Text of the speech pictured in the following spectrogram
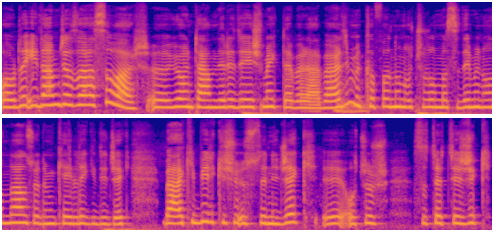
orada idam cezası var. E, yöntemleri değişmekle beraber değil mi? Kafanın uçurulması demin ondan söyledim kelle gidecek. Belki bir kişi üstlenecek e, o tür stratejik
